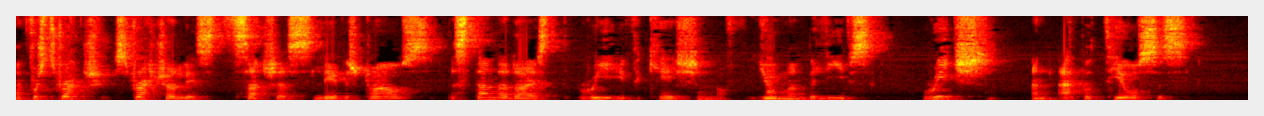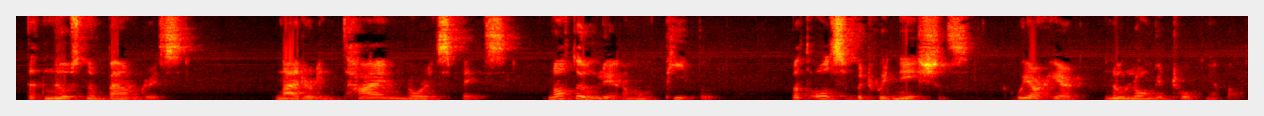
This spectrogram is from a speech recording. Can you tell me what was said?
And for structuralists such as Levi Strauss, the standardized reification of human beliefs reach an apotheosis that knows no boundaries, neither in time nor in space, not only among people, but also between nations. We are here no longer talking about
